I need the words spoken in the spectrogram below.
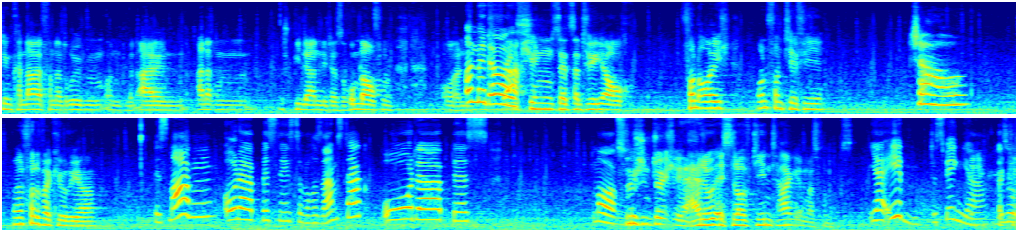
dem Kanal von da drüben und mit allen anderen Spielern, die da so rumlaufen. Und, und mit wir euch. verabschieden uns jetzt natürlich auch von euch und von Tiffy. Ciao. Und von der Valkyria. Bis morgen oder bis nächste Woche Samstag oder bis morgen. Zwischendurch, ja, du, es läuft jeden Tag irgendwas von uns. Ja, eben. Deswegen ja. Also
